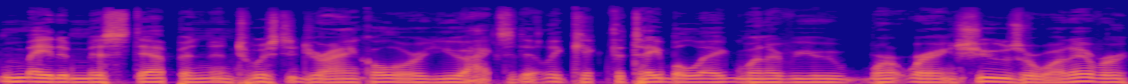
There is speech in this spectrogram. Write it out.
made a misstep and, and, twisted your ankle, or you accidentally kicked the table leg whenever you weren't wearing shoes or whatever,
